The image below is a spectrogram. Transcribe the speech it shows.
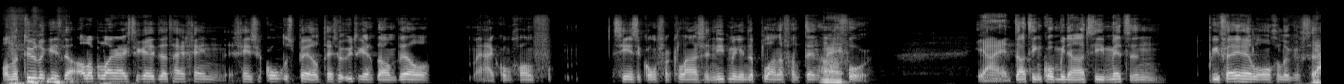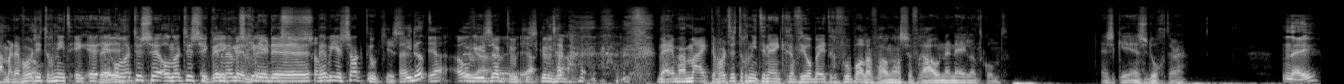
Want natuurlijk is de allerbelangrijkste reden dat hij geen, geen seconde speelt. Tegen Utrecht dan wel. Maar hij komt gewoon sinds de komst van Klaassen niet meer in de plannen van Ten Hag Nee. voor. Ja, en dat in combinatie met een privé heel ongelukkig zijn. Ja, maar daar wordt hij toch niet... Ik, eh, Nee. ondertussen ondertussen Ik kunnen we misschien de... sorry. We hebben hier zakdoekjes, zie je dat? Ja, we oh hebben hier ja, zakdoekjes. ja. We Nee, maar Mike, er wordt er toch niet in één keer een veel betere voetballer van als zijn vrouw naar Nederland komt? En zijn kind en zijn dochter. Nee,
